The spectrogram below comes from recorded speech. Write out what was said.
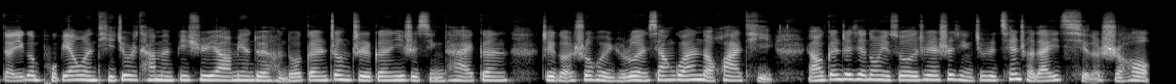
的一个普遍问题就是，他们必须要面对很多跟政治、跟意识形态、跟这个社会舆论相关的话题。然后跟这些东西，所有的这些事情就是牵扯在一起的时候，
